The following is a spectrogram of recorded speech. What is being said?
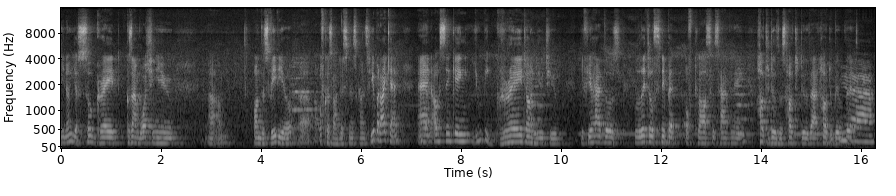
you know, you're so great because I'm watching you um, on this video. Uh, of course, our listeners can't see you, but I can. And Yeah. I was thinking you'd be great on YouTube if you had those little snippet of classes happening, how to do this, how to do that, how to build this. Yeah,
